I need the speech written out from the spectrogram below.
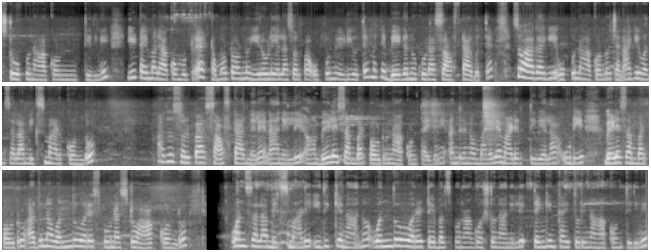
ಅಷ್ಟು ಉಪ್ಪನ್ನ ಹಾಕೊತಿದ್ದೀನಿ ಈ ಟೈಮಲ್ಲಿ ಹಾಕೊಂಡ್ಬಿಟ್ರೆ ಟೊಮೊಟೊ ಹಣ್ಣು ಈರುಳ್ಳಿ ಎಲ್ಲ ಸ್ವಲ್ಪ ಉಪ್ಪನ್ನು ಹಿಡಿಯುತ್ತೆ ಮತ್ತು ಬೇಗನೂ ಕೂಡ ಸಾಫ್ಟ್ ಆಗುತ್ತೆ. ಸೊ ಹಾಗಾಗಿ ಉಪ್ಪನ್ನ ಹಾಕ್ಕೊಂಡು ಚೆನ್ನಾಗಿ ಒಂದು ಸಲ ಮಿಕ್ಸ್ ಮಾಡಿಕೊಂಡು ಅದು ಸ್ವಲ್ಪ ಸಾಫ್ಟ್ ಆದಮೇಲೆ ನಾನಿಲ್ಲಿ ಬೇಳೆ ಸಾಂಬಾರು ಪೌಡ್ರನ್ನ ಹಾಕ್ಕೊಳ್ತಾ ಇದ್ದೀನಿ. ಅಂದರೆ ನಾವು ಮನೇಲೇ ಮಾಡಿರ್ತೀವಿ ಅಲ್ಲ, ಉಡಿ, ಬೇಳೆ ಸಾಂಬಾರು ಪೌಡ್ರು ಅದನ್ನು ಒಂದೂವರೆ ಸ್ಪೂನಷ್ಟು ಹಾಕ್ಕೊಂಡು ಒಂದು ಸಲ ಮಿಕ್ಸ್ ಮಾಡಿ ಇದಕ್ಕೆ ನಾನು ಒಂದೂವರೆ ಟೇಬಲ್ ಸ್ಪೂನ್ ಆಗುವಷ್ಟು ನಾನಿಲ್ಲಿ ತೆಂಗಿನಕಾಯಿ ತುರಿನ ಹಾಕೊತಿದ್ದೀನಿ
